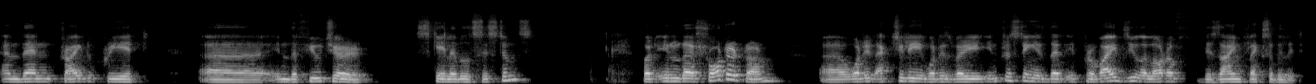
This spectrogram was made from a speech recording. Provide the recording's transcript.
and then try to create uh, in the future scalable systems. But in the shorter term, uh, what it actually, what is very interesting is that it provides you a lot of design flexibility.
